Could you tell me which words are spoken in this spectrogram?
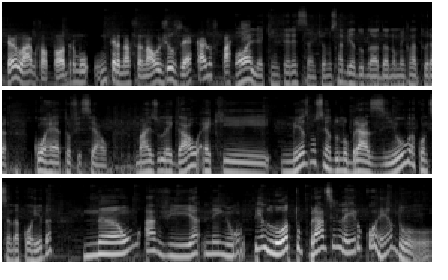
Interlagos, Autódromo Internacional José Carlos Patti. Olha que interessante, eu não sabia do, da, da, nomenclatura correta oficial. Mas o legal é que, mesmo sendo no Brasil acontecendo a corrida, não havia nenhum piloto brasileiro correndo,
